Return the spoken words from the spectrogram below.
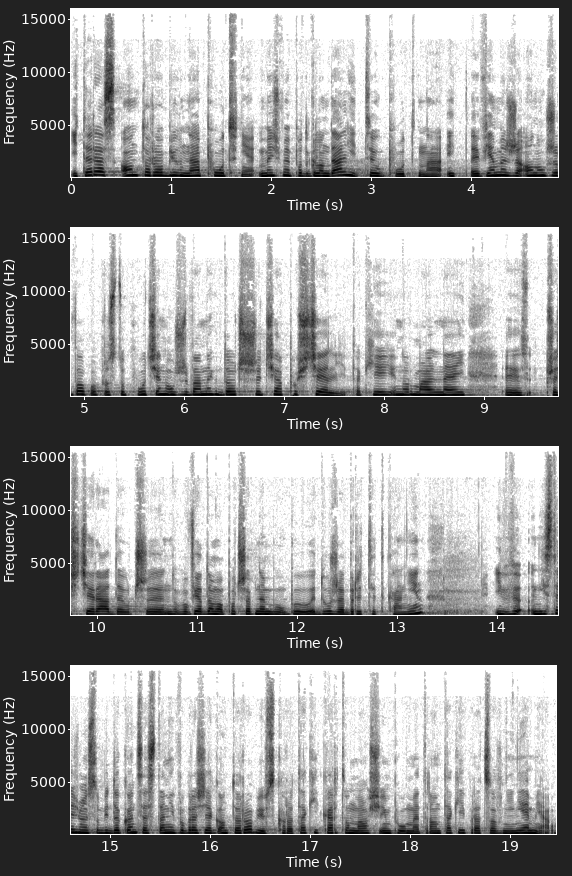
I teraz on to robił na płótnie. Myśmy podglądali tył płótna i wiemy, że on używał po prostu płócien używanych do szycia pościeli, takiej normalnej y, prześcieradeł, czy, no bo wiadomo, potrzebne były duże bryty tkanin. I nie jesteśmy sobie do końca w stanie wyobrazić, jak on to robił, skoro taki karton ma 8,5 metra, on takiej pracowni nie miał.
